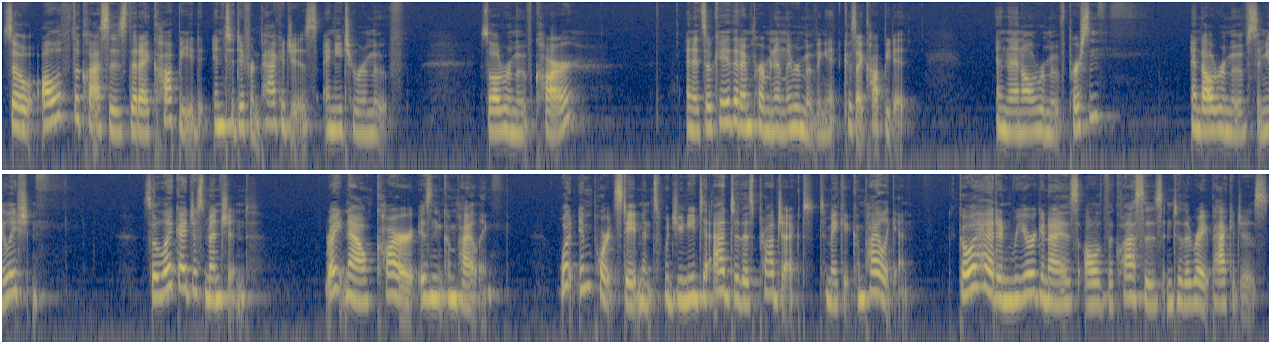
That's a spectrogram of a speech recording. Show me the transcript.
So all of the classes that I copied into different packages, I need to remove. So I'll remove car, and it's okay that I'm permanently removing it because I copied it. And then I'll remove person, and I'll remove simulation. So like I just mentioned, right now car isn't compiling. What import statements would you need to add to this project to make it compile again? Go ahead and reorganize all of the classes into the right packages.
